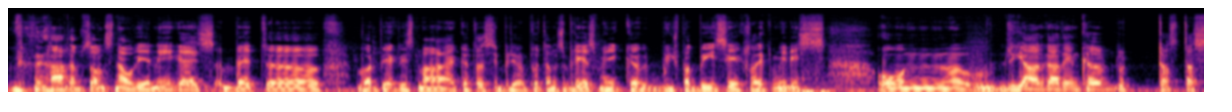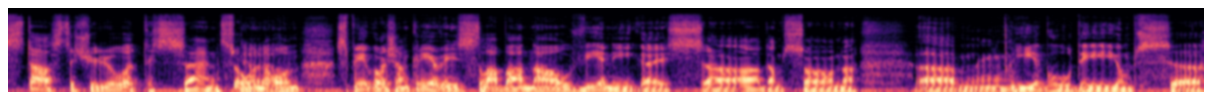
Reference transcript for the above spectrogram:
Adamsons nav vienīgais, bet uh, var piekrist mājai, ka tas ir, protams, briesmīgi, ka viņš pat bijis iekšlietu ministrs. Un uh, jāatgādina, ka nu, tas, tas stāsts taču ir ļoti sens. Un, jā, jā. un spiegošana Krievijas labā nav vienīgais uh, Adamsona. Uh, um, ieguldījums uh,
